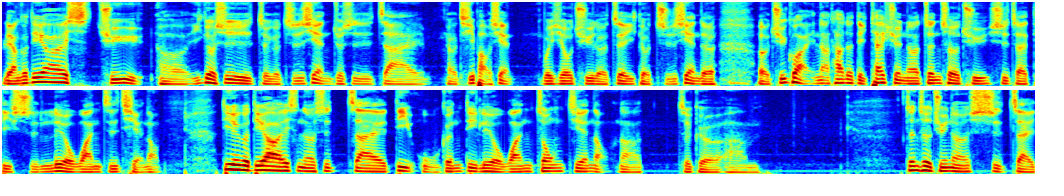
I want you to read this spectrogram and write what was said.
两个 DRS 区域，呃，一个是这个直线，就是在呃起跑线维修区的这一个直线的呃区块。那它的 detection 呢，侦测区是在第十六弯之前哦。第二个 DRS 呢，是在第五跟第六弯中间哦。那这个啊。侦测区呢是在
